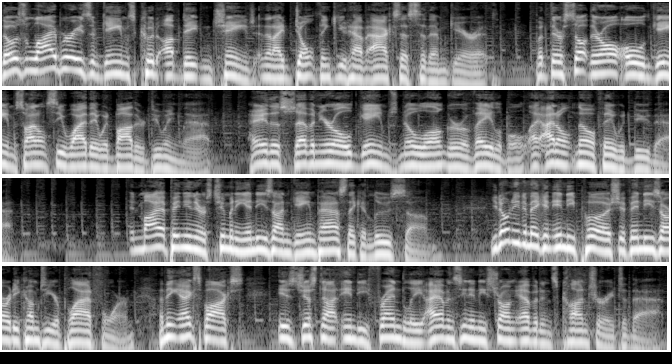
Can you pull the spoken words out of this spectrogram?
Those libraries of games could update and change, and then I don't think you'd have access to them, Garrett. But they're so they're all old games, so I don't see why they would bother doing that. Hey, this seven-year-old game's no longer available. I, I don't know if they would do that. In my opinion, there's too many indies on Game Pass; they could lose some. You don't need to make an indie push if indies already come to your platform. I think Xbox is just not indie friendly. I haven't seen any strong evidence contrary to that.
